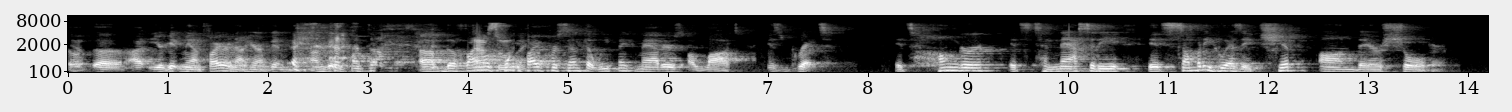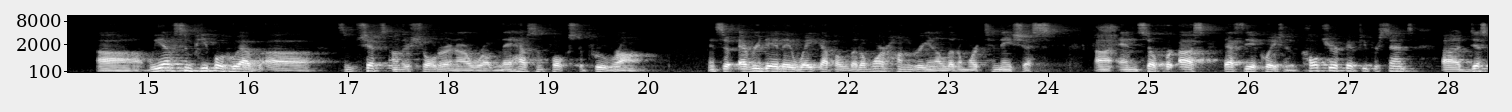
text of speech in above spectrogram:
uh, uh, you're getting me on fire now here. I'm getting, I'm getting pumped up. Uh, the final Absolutely. 25% that we think matters a lot is grit. It's hunger, it's tenacity, it's somebody who has a chip on their shoulder. Uh, we have some people who have uh, some chips on their shoulder in our world, and they have some folks to prove wrong. And so every day they wake up a little more hungry and a little more tenacious. Uh, and so for us, that's the equation. Culture, 50%, uh, disc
